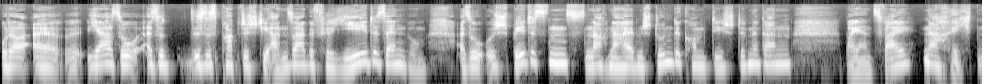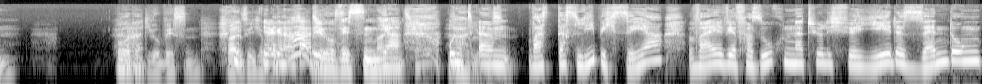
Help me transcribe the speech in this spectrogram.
Oder äh, ja, so, also das ist praktisch die Ansage für jede Sendung. Also spätestens nach einer halben Stunde kommt die Stimme dann Bayern 2 Nachrichten. Radiowissen, weiß ich Ja, genau. Radiowissen, ja. Bayern 2, Und ähm, was das liebe ich sehr, weil wir versuchen natürlich für jede Sendung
